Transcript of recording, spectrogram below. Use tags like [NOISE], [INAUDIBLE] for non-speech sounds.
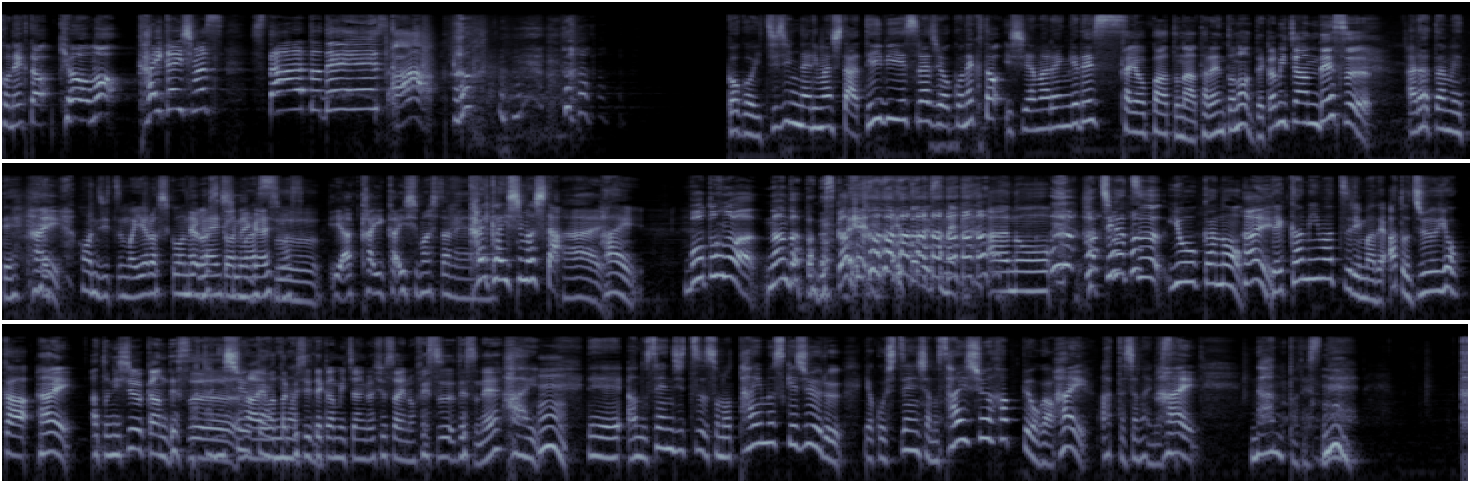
コネクト今日も開会します。スタートです。あ。[LAUGHS] 午後1時になりました。TBS ラジオコネクト石山レンゲです。火曜パートナータレントのデカミちゃんです。改めて、はい。[LAUGHS] 本日もよろしくお願いします。くお願いします。いや、開会しましたね。開会しました。はい。はい冒頭のは何だったんですか？えっとですね、あの、8月8日のはいデカミ祭りまであと14日。はい。あと2週間です。あと2週間はい。私、デカミちゃんが主催のフェスですね。はい。うん。で、あの、先日、そのタイムスケジュールやこう出演者の最終発表がはいあったじゃないですか。はい。なんとですね、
